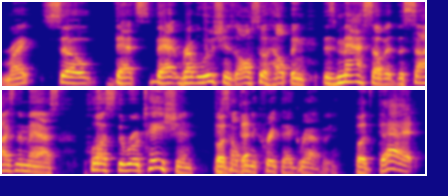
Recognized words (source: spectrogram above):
right? So that's, that revolution is also helping this mass of it, the size and the mass, plus the rotation But is helping that- to create that gravity. But that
